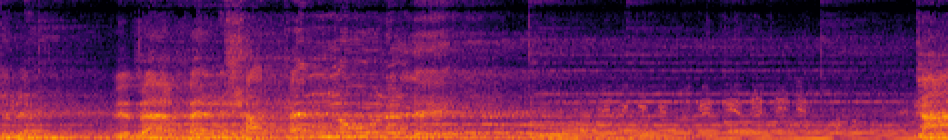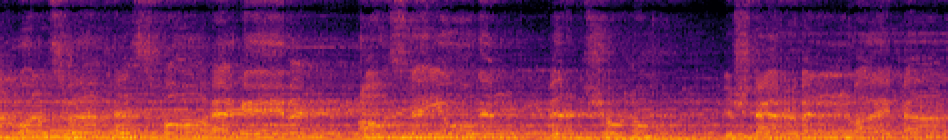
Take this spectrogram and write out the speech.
Sind wir werfen Schatten ohne Licht. Nach uns wird es vorher geben. Aus der Jugend wird schon noch. Wir sterben weiter,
